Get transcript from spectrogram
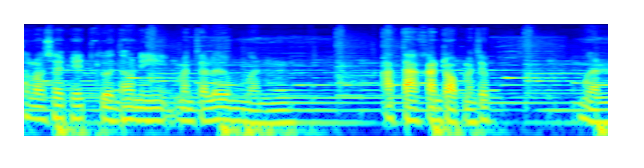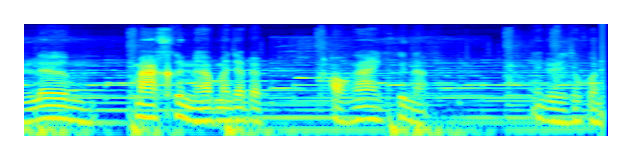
ถ้าเราใช้เพชรเกินเท่านี้ มันจะเริ่มเหมือนอัตราการดรอปมันจะเหมือนเริ่มมากขึ้นนะครับ มันจะแบบออกง่ายขึ้นอะนี่ดูดิทุกคน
